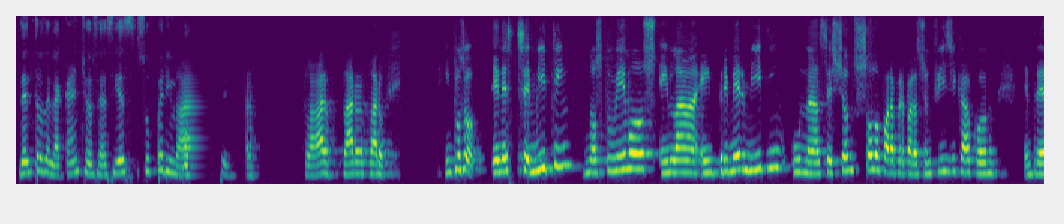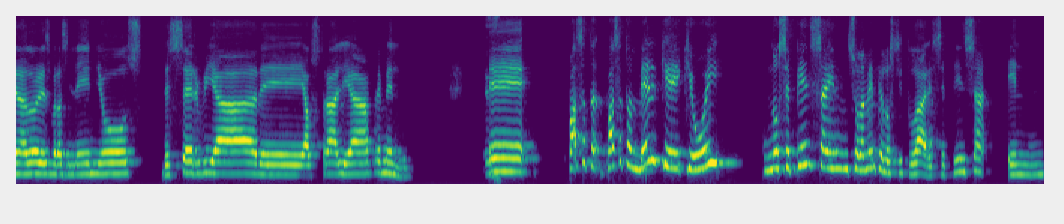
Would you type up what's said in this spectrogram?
dentro de la cancha, o sea, sí es súper importante. claro, claro, claro. Incluso en ese meeting nos tuvimos en la en primer meeting una sesión solo para preparación física con entrenadores brasileños de Serbia, de Australia, tremendo. Eh, pasa, pasa también que, que hoy no se piensa en solamente los titulares, se piensa en,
